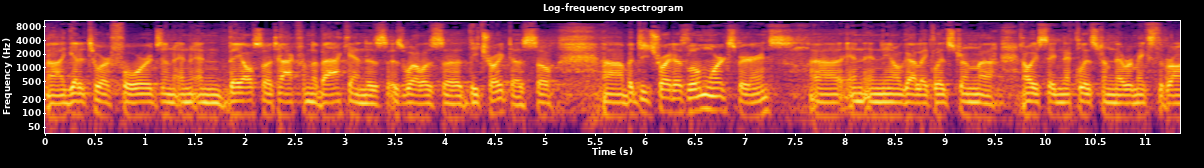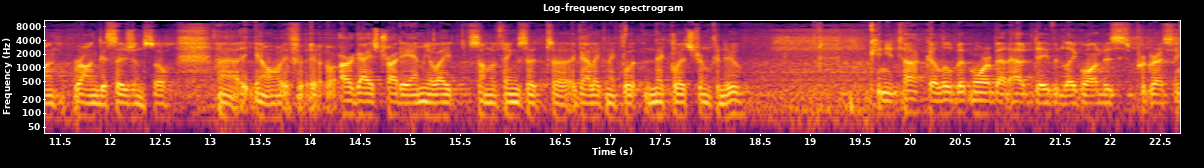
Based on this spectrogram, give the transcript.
uh, get it to our forwards, and, and, and, they also attack from the back end as, as well as uh, Detroit does. So, uh, but Detroit has a little more experience, uh, and, and, you know, a guy like Lidstrom, uh, I always say Nick Lidstrom never makes the wrong wrong decision. So, uh, you know, if, if, our guys try to emulate some of the things that a guy like Nick, Nick Lidstrom can do. Can you talk a little bit more about how David Legwand is progressing?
